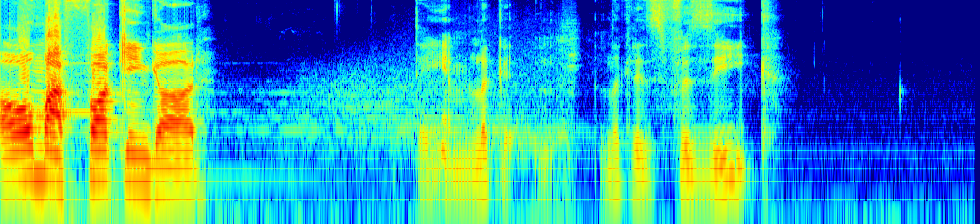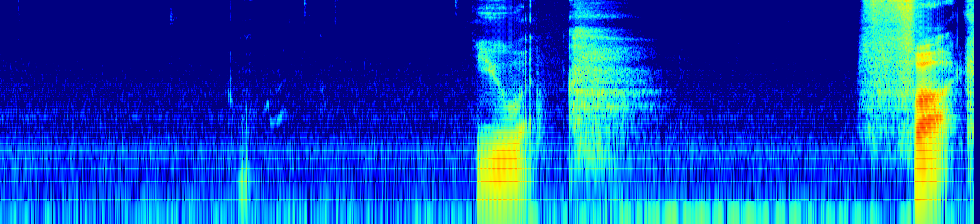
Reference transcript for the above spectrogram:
Oh my fucking god. Damn, look at look at his physique. You Fuck.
